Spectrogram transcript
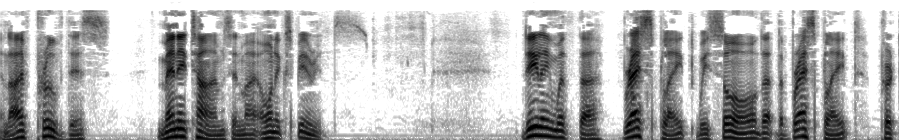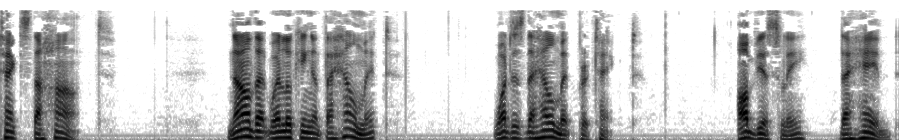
And I've proved this many times in my own experience. Dealing with the breastplate, we saw that the breastplate protects the heart. Now that we're looking at the helmet, what does the helmet protect? Obviously the head.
